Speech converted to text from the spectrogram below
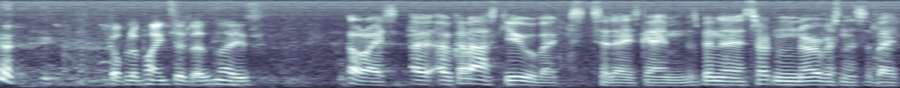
a couple of pints hit last night. All right, I, I've got to ask you about today's game. There's been a certain nervousness about,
